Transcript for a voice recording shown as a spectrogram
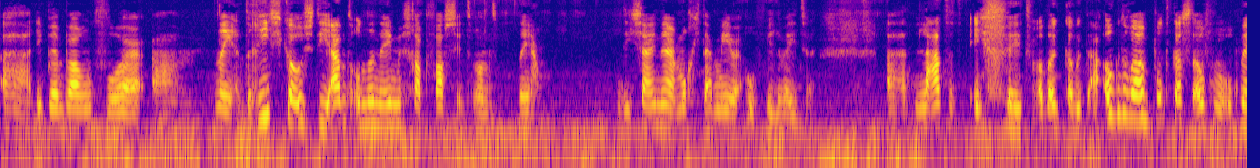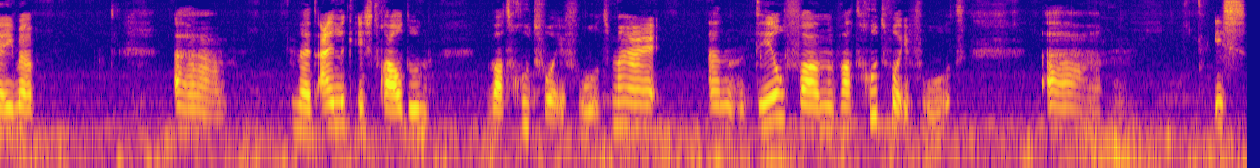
Uh, ik ben bang voor nou ja, de risico's die aan het ondernemerschap vastzitten. Want nou ja, die zijn er, mocht je daar meer over willen weten. Uh, laat het even weten, want dan kan ik daar ook nog wel een podcast over opnemen. Uh, uiteindelijk is het vooral doen wat goed voor je voelt. Maar een deel van wat goed voor je voelt, uh, is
